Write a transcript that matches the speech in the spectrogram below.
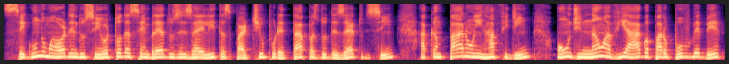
Segundo uma ordem do Senhor, toda a assembleia dos israelitas partiu por etapas do deserto de Sim, acamparam em Rafidim, onde não havia água para o povo beber.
